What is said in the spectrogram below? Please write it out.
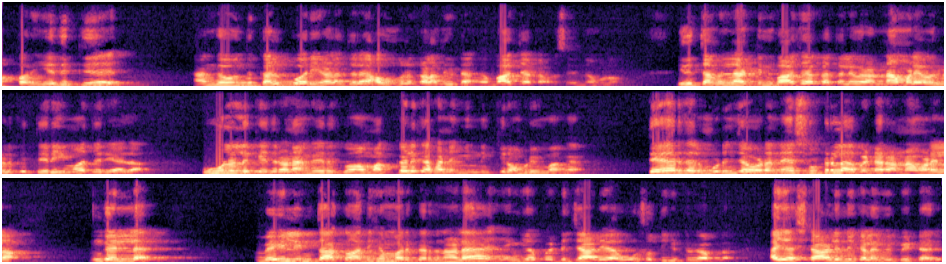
அப்புறம் எதுக்கு அங்க வந்து கல்குவாரி ஏலத்துல அவங்களும் கலந்துக்கிட்டாங்க பாஜகவை சேர்ந்தவங்களும்? இது தமிழ்நாட்டின் பாஜக தலைவர் அண்ணாமலை அவர்களுக்கு தெரியுமா தெரியாதா? ஊழலுக்கு எதிராக நாங்க இருக்கோம். மக்களுக்காக நீங்க நிக்கிறோம் அப்படிம்பாங்க. தேர்தல் முடிஞ்ச உடனே சுற்றுலா போயிட்டார் அண்ணாமலைலாம். இங்க இல்ல. வெயிலின் தாக்கம் அதிகமா இருக்கிறதுனால எங்கேயோ போயிட்டு ஜாலியா ஊர் சுத்திக்கிட்டு இருக்காப்ல. ஐயா ஸ்டாலினும் கிளம்பி போயிட்டாரு.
